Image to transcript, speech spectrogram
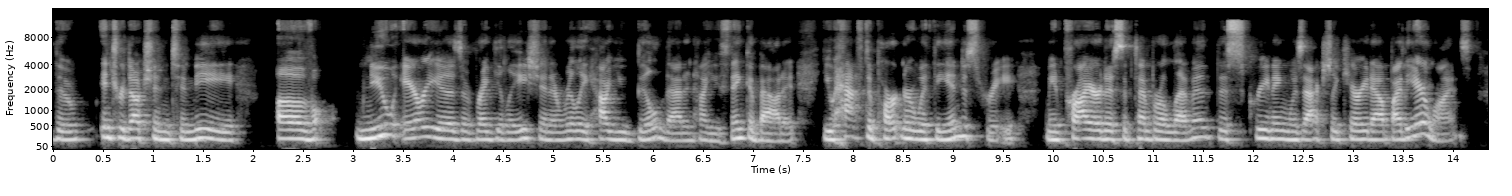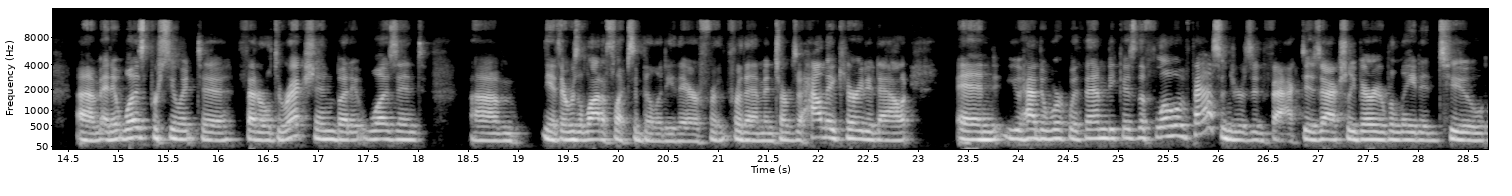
the introduction to me of new areas of regulation and really how you build that and how you think about it, you have to partner with the industry. I mean, prior to September 11th, this screening was actually carried out by the airlines. Um, and it was pursuant to federal direction, but it wasn't, um, you know, there was a lot of flexibility there for, for them in terms of how they carried it out. And you had to work with them because the flow of passengers, in fact, is actually very related to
